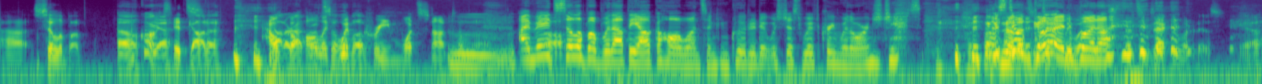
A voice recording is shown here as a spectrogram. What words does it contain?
uh, syllabub, Oh, course. yeah. It's- gotta gotta wrap it alcoholic whipped syllabub. cream. What's not to love? Ooh. I made Oh. syllabub without the alcohol once and concluded it was just whipped cream with orange juice. it was No, still good, exactly but uh, that's exactly what it is. Yeah.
